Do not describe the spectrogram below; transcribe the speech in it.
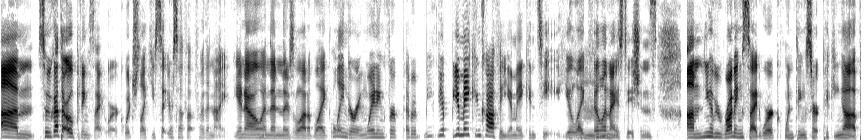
Um, so we've got the opening side work, which like you set yourself up for the night, you know, and then there's a lot of like lingering, waiting for every. You're, you're making coffee, you're making tea, you like filling ice stations. Um, you have your running side work when things start picking up,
